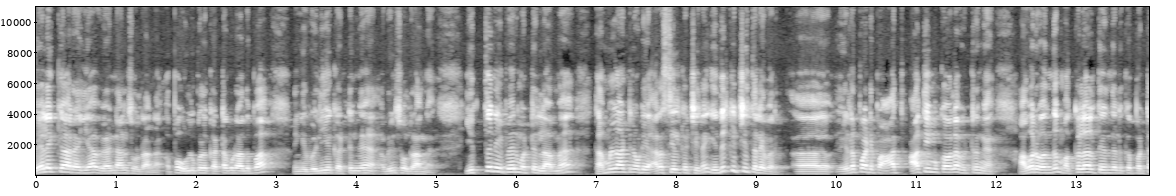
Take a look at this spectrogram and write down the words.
வேலைக்கார ஐயா வேண்டான்னு சொல்கிறாங்க அப்போ உள்ளுக்குள்ளே கட்டக்கூடாதுப்பா. நீங்கள் வெளியே கட்டுங்க அப்படின்னு சொல்கிறாங்க இத்தனை பேர் மட்டும் இல்லாமல் தமிழ்நாட்டினுடைய அரசியல் கட்சியினர் எதிர்க்கட்சி தலைவர் எடப்பாடி இப்போ அதிமுகவெல்லாம் விட்டுருங்க. அவர் வந்து மக்களால் தேர்ந்தெடுக்கப்பட்ட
